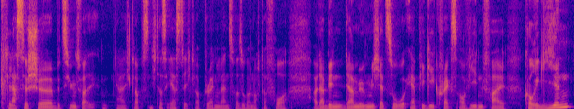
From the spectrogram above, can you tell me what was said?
klassische, beziehungsweise, ja, ich glaube, es ist nicht das erste. Ich glaube, Dragonlance war sogar noch davor. Aber da bin, da mögen mich jetzt so RPG-Cracks auf jeden Fall korrigieren.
